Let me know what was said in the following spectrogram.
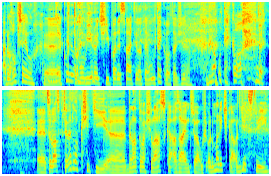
A blahopřeju eh, Děkuju. Tomu výročí 50 letem. Uteklo to, že jo? No, uteklo. Eh, co vás přivedlo k šití? Eh, byla to vaše láska a zájem třeba už od malička, od dětství?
